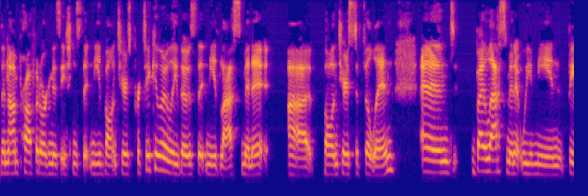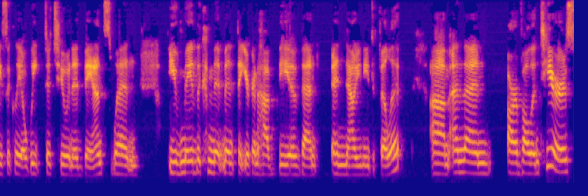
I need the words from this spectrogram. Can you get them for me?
the nonprofit organizations that need volunteers, particularly those that need last minute uh, volunteers to fill in. And by last minute, we mean basically a week to two in advance when you've made the commitment that you're going to have the event and now you need to fill it. Um, and then are volunteers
